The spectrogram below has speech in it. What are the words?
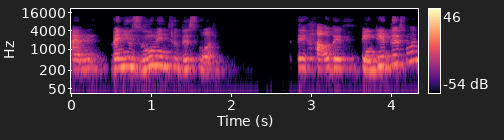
And when you zoom into this one, they, how they painted this one,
